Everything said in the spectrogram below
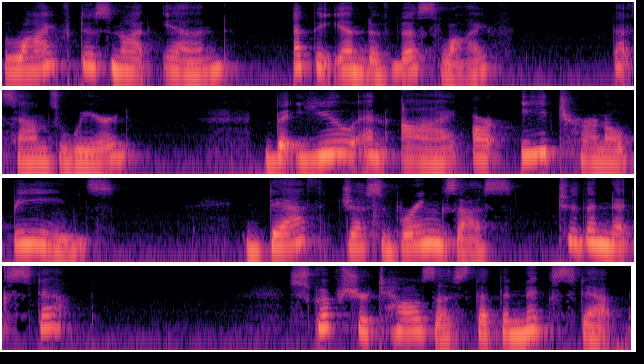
Life does not end at the end of this life. That sounds weird. But you and I are eternal beings. Death just brings us to the next step. Scripture tells us that the next step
